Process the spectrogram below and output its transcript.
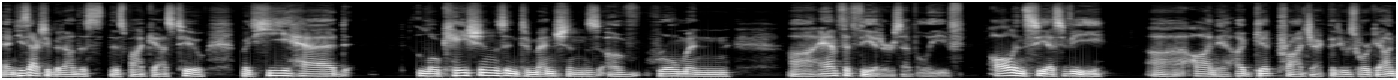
and he's actually been on this this podcast too. But he had locations and dimensions of Roman uh, amphitheaters, I believe, all in CSV uh, on a Git project that he was working on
